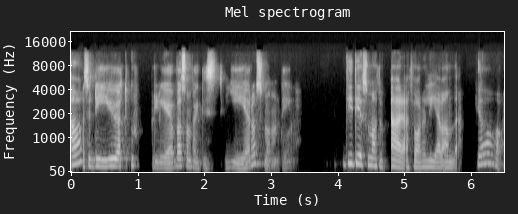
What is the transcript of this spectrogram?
Ja. Alltså det är ju att uppleva som faktiskt ger oss någonting. Det är det som är att vara levande. Ja.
